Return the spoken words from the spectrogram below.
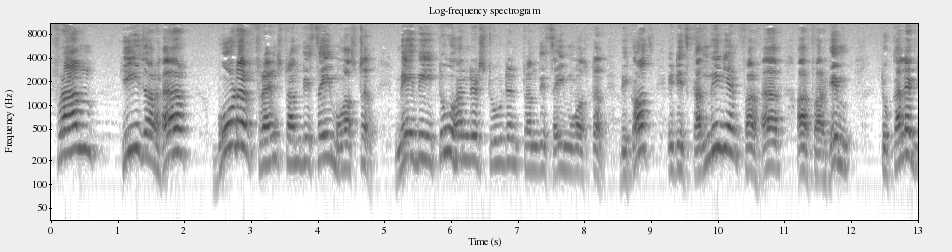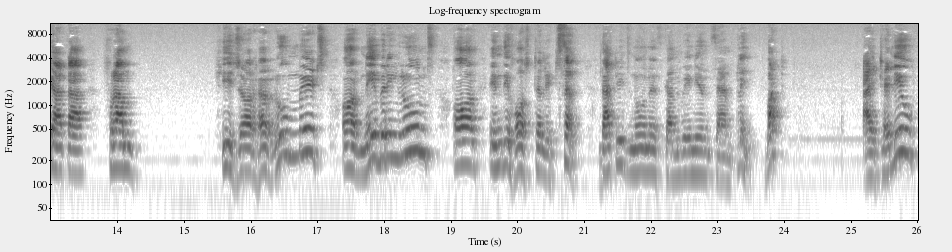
from his or her boarder friends from the same hostel, maybe 200 students from the same hostel, because it is convenient for her or for him to collect data from his or her roommates or neighboring rooms or in the hostel itself. That is known as convenience sampling. But I tell you,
